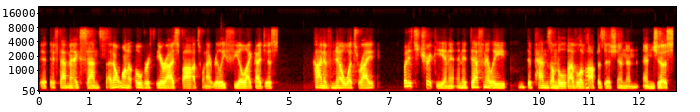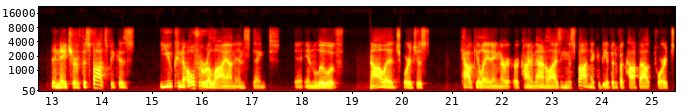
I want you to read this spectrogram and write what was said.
If that makes sense, I don't want to over theorize spots when I really feel like I just kind of know what's right but it's tricky and it, and it definitely depends on the level of opposition and, and just the nature of the spots because you can over rely on instinct in lieu of knowledge or just calculating or, or kind of analyzing the spot. And it could be a bit of a cop out towards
